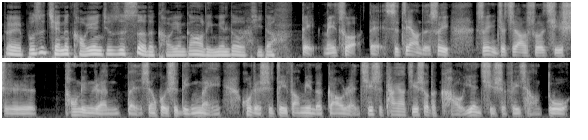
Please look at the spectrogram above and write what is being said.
对，不是钱的考验，就是色的考验，刚好里面都有提到。对，没错，对，是这样的。所以，所以你就知道说，其实。通灵人本身，或者是灵媒，或者是这方面的高人，其实他要接受的考验其实非常多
